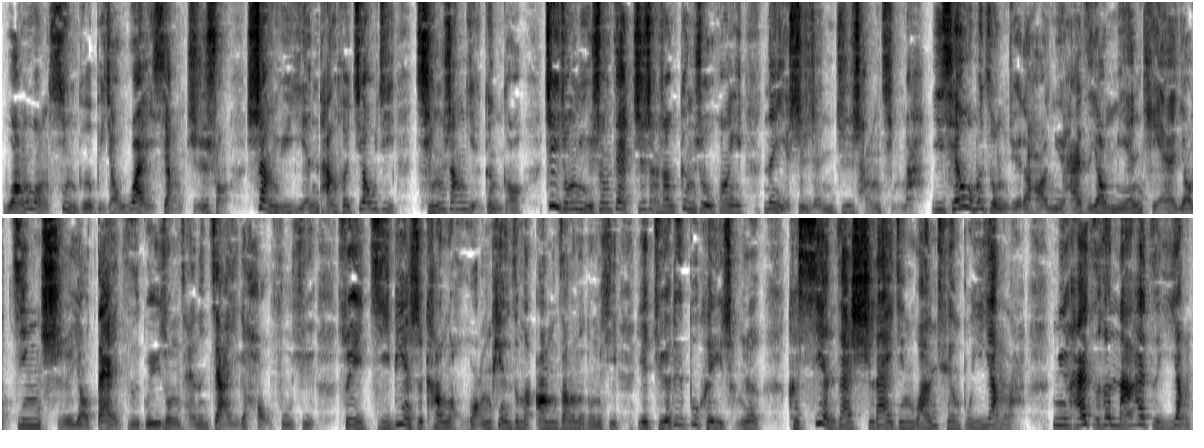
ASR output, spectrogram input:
往往性格比较外向、直爽，善于言谈和交际，情商也更高。这种女生在职场上更受欢迎，那也是人之常情嘛。以前我们总觉得哈，女孩子要腼腆、要矜持、要待字闺中，才能嫁一个好夫婿。所以，即便是看了黄片这么肮脏的东西，也绝对不可以承认。可现在时代已经完全不一样了，女孩子和男孩子一样，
